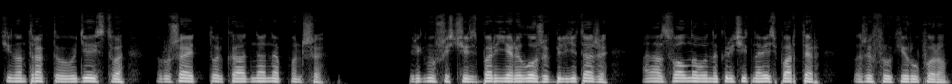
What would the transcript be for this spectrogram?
Чин антрактового действа нарушает только одна Непманша. Перегнувшись через барьеры ложи в бельетаже, она взволнованно кричит на весь портер, сложив руки рупором.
